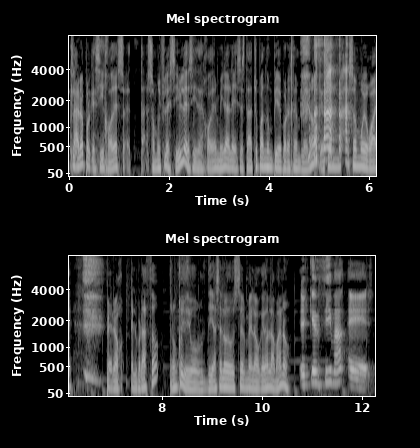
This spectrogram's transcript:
Claro, porque sí, joder, son muy flexibles y de joder, mírale, se está chupando un pie, por ejemplo, ¿no? Que son, que son muy guay. Pero el brazo, tronco, yo digo, un día se, lo, se me lo quedo en la mano. Es que encima, eh,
